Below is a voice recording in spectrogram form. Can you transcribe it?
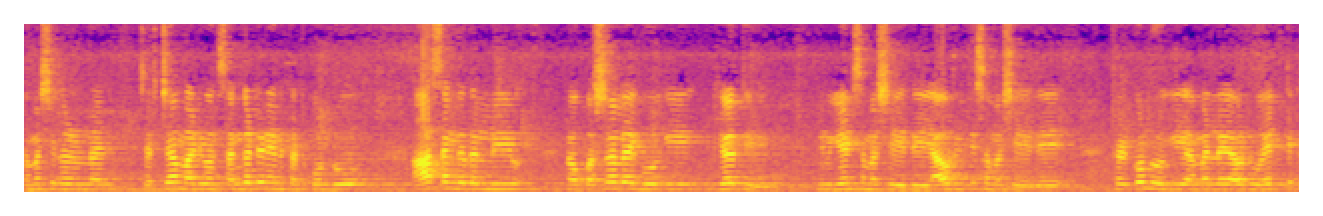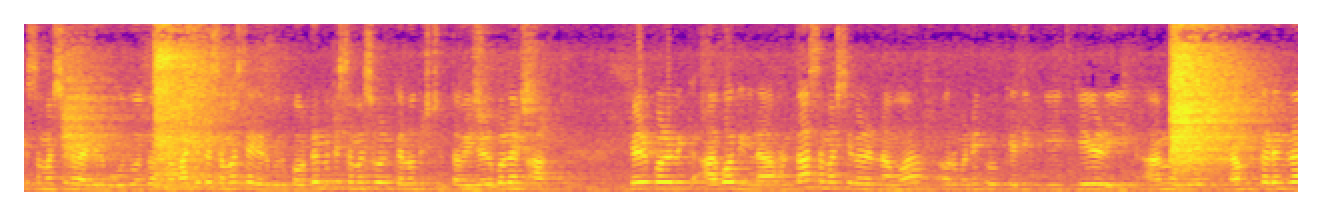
ಸಮಸ್ಯೆಗಳನ್ನ ಚರ್ಚೆ ಮಾಡಿ ಒಂದು ಸಂಘಟನೆಯನ್ನು ಕಟ್ಕೊಂಡು ಆ ಸಂಘದಲ್ಲಿ ನಾವು ಪರ್ಸನಲ್ ಆಗಿ ಹೋಗಿ ಕೇಳ್ತೀವಿ. ನಿಮ್ಗೇನು ಸಮಸ್ಯೆ ಇದೆ? ಯಾವ ರೀತಿ ಸಮಸ್ಯೆ ಇದೆ? ಕಳ್ಕೊಂಡು ಹೋಗಿ ಆಮೇಲೆ ಅವ್ರ ವೈಯಕ್ತಿಕ ಸಮಸ್ಯೆಗಳಾಗಿರ್ಬೋದು ಅಥವಾ ಸಾಮಾಜಿಕ ಸಮಸ್ಯೆ ಆಗಿರ್ಬೋದು ಕೌಟುಂಬಿಕ ಸಮಸ್ಯೆಗಳು ಕೆಲವೊಂದಿಷ್ಟು ಇರ್ತವೆ. ಹೇಳ್ಕೊಳ್ಳೋಕೆ ಹೇಳ್ಕೊಳ್ಳೋದಕ್ಕೆ ಆಗೋದಿಲ್ಲ. ಅಂಥ ಸಮಸ್ಯೆಗಳನ್ನ ನಾವು ಅವ್ರ ಮನೆಗೆ ಹೋಗಿ ಕೆದಕಿ ಕೇಳಿ ಆಮೇಲೆ ನಮ್ಮ ಕಡೆಯಿಂದ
